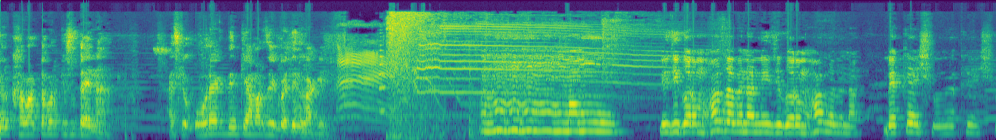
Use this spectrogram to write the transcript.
তোর খাবার টাবার কিছু দেয় না। আজকে ওর একদিন কি আমার যে কয়দিন লাগে? মামু নিজে গরম হওয়া যাবে না নিজে গরম হওয়া যাবে না। বেঁকে আসো বেঁকে আসো।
